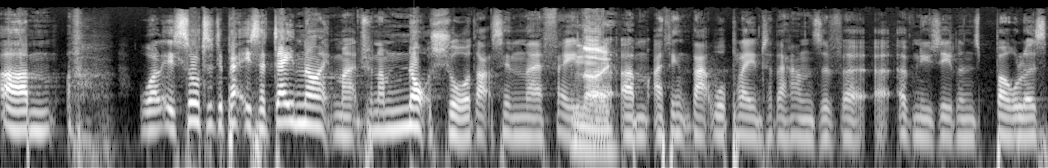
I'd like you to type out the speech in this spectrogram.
Um, well, it sort of depends. It's a day-night match, and I'm not sure that's in their favour. No. Um, I think that will play into the hands of uh, uh, of New Zealand's bowlers.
